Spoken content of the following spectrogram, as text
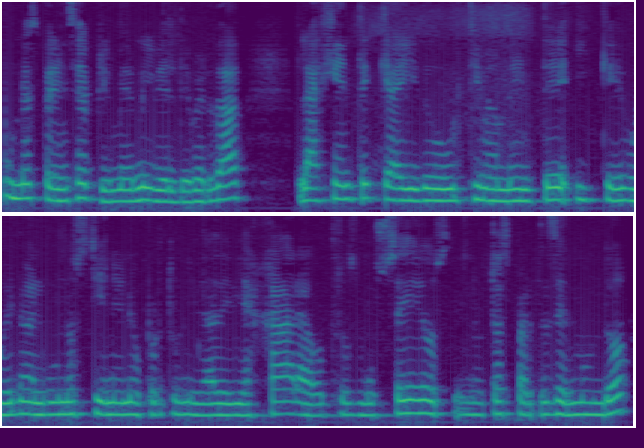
una experiencia de primer nivel, de verdad. La gente que ha ido últimamente y que, bueno, algunos tienen oportunidad de viajar a otros museos en otras partes del mundo,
